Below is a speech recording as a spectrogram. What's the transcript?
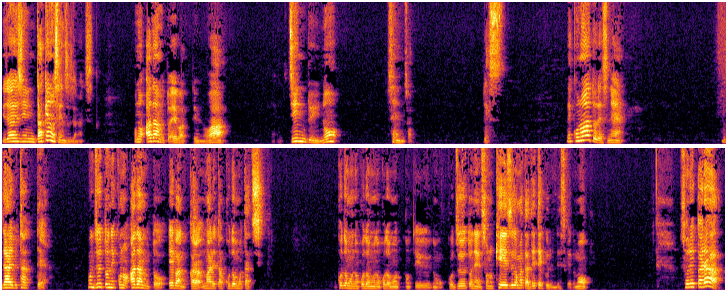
ユダヤ人だけの先祖じゃないです。このアダムとエヴァっていうのは、人類の先祖です。で、この後ですね、だいぶ経って、もうずっとね、このアダムとエヴァから生まれた子供たち、子供の子供の子供のっていうのを、こうずっとね、その系図がまた出てくるんですけども、それから、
